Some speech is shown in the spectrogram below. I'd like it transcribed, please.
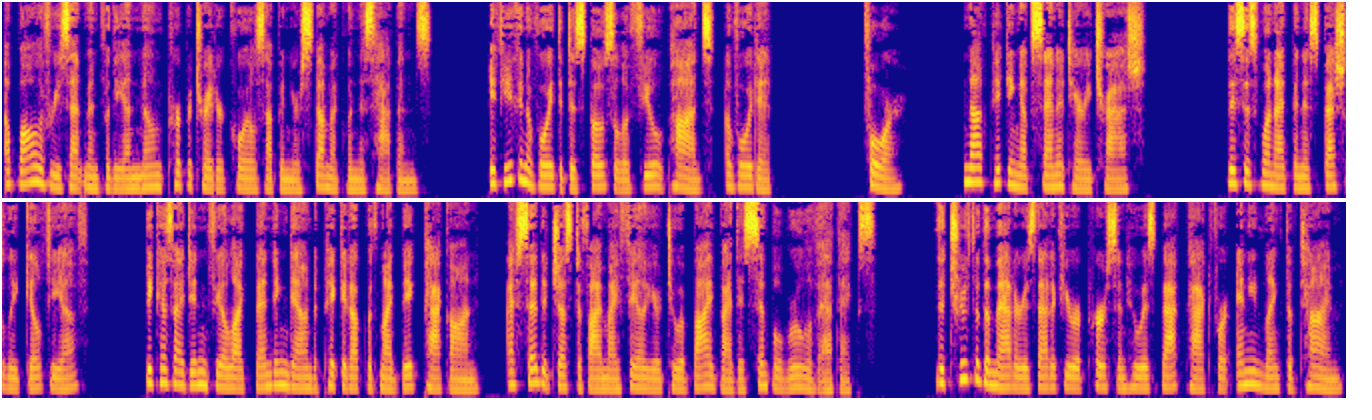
a ball of resentment for the unknown perpetrator coils up in your stomach when this happens. If you can avoid the disposal of fuel pods, avoid it. 4. Not picking up sanitary trash. This is one I've been especially guilty of. Because I didn't feel like bending down to pick it up with my big pack on, I've said to justify my failure to abide by this simple rule of ethics. The truth of the matter is that if you're a person who has backpacked for any length of time,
